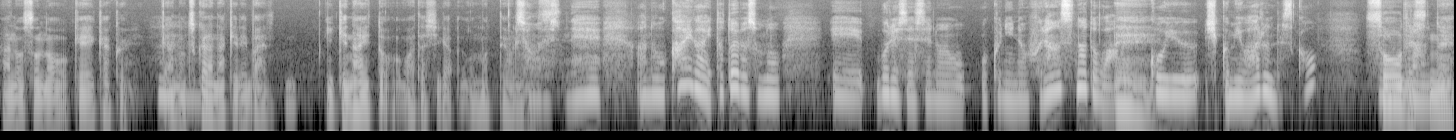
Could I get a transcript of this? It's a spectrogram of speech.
あのその計画あの作らなければいけないと私が思っております。そうですね。あの海外例えばその、えー、ボレ先生のお国のフランスなどはこういう仕組みはあるんですか？えー、そうですね。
